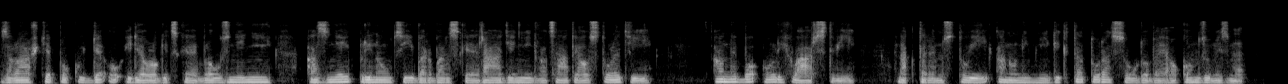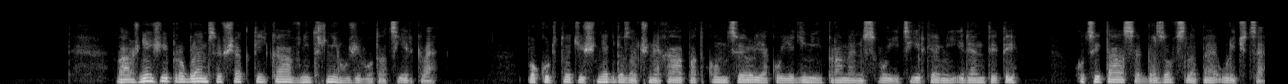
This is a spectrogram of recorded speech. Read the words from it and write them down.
zvláště pokud jde o ideologické blouznění a z něj plynoucí barbarské řádění 20. století, a nebo o lichvářství, na kterém stojí anonymní diktatura soudobého konzumismu. Vážnější problém se však týká vnitřního života církve. Pokud totiž někdo začne chápat koncil jako jediný pramen svojí církevní identity, ocitá se brzo v slepé uličce.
